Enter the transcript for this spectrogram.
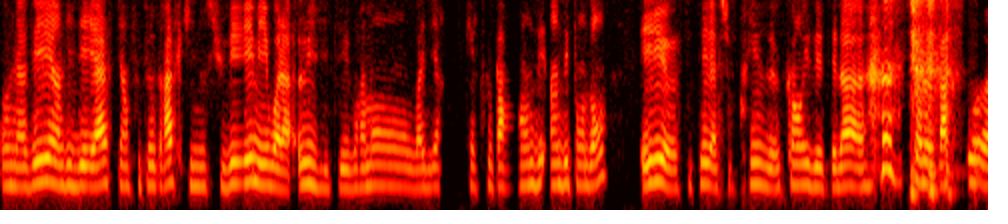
on avait un vidéaste et un photographe qui nous suivaient, mais voilà, eux, ils étaient vraiment, on va dire, quelque part indépendants. Et euh, c'était la surprise quand ils étaient là sur le parcours.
